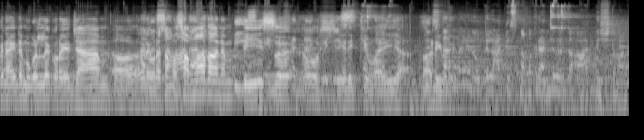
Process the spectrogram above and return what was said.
പിന്നെ അതിന്റെ മുകളിൽ കുറേ ജാം അങ്ങനെ കുറേ സമാധാനം പീസ് ഓ ശരിക്കും വയ്യ. അടിപൊളി. ലോക്കൽ ആർട്ടിസ്റ്റ് നമുക്ക് രണ്ടുപേർക്ക് ആർട്ട് ഇഷ്ടമാണ്.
